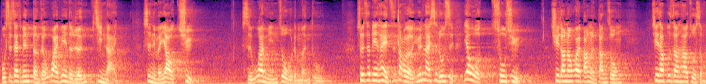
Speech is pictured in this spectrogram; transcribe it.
不是在这边等着外面的人进来，是你们要去，使万民做我的门徒。所以这边他也知道了，原来是如此，要我出去。去到那外邦人当中，其实他不知道他要做什么，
